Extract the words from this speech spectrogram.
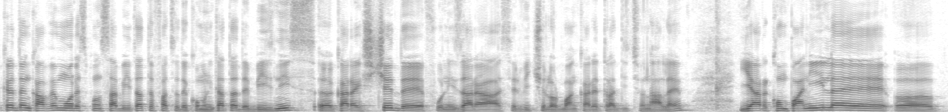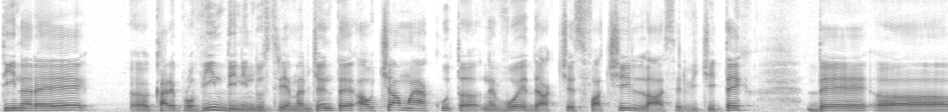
credem că avem o responsabilitate față de comunitatea de business uh, care excede furnizarea serviciilor bancare tradiționale, iar companiile uh, tinere care provin din industrie emergente au cea mai acută nevoie de acces facil la servicii tech, de uh,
